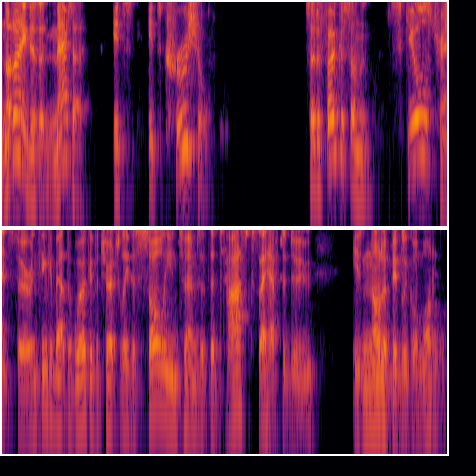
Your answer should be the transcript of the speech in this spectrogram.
not only does it matter, it's it's crucial. So to focus on skills transfer and think about the work of a church leader solely in terms of the tasks they have to do is not a biblical model.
